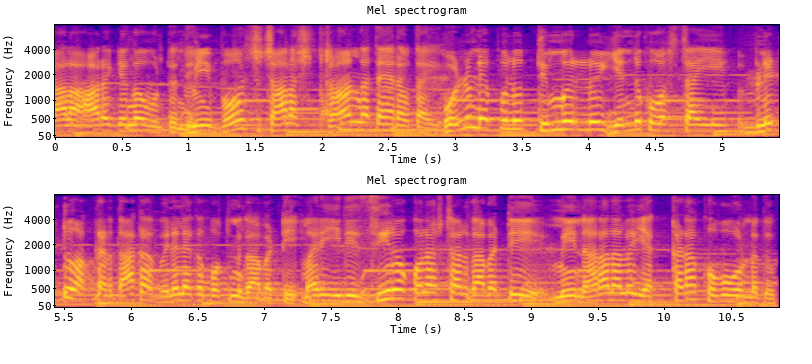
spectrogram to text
చాలా ఆరోగ్యంగా ఉంటుంది. మీ బోన్స్ చాలా స్ట్రాంగ్గా తయారవుతాయి. ఒళ్ళు నొప్పులు తిమ్మిర్లు ఎందుకు వస్తాయి? బ్లడ్ అక్కడ దాకా వెళ్ళలేకపోతుంది కాబట్టి. మరి ఇది జీరో కొలెస్ట్రాల్ కాబట్టి మీ నరాలలో ఎక్కడా కొవ్వు ఉండదు.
